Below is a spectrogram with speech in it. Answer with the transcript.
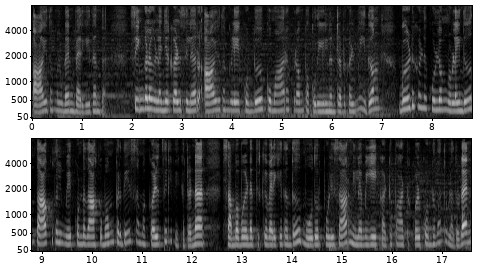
ஆயுதங்களுடன் வருகை தந்த சிங்கள இளைஞர்கள் சிலர் ஆயுதங்களை கொண்டு குமாரபுரம் பகுதியில் நின்றவர்கள் மீதும் வீடுகளுக்குள்ளும் நுழைந்து தாக்குதல் மேற்கொண்டதாகவும் பிரதேச மக்கள் தெரிவிக்கின்றனர். சம்பவ இடத்திற்கு வருகை தந்து மூதூர் போலீசார் நிலைமையை கட்டுப்பாட்டுக்குள் கொண்டு வந்துள்ளதுடன்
